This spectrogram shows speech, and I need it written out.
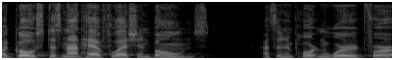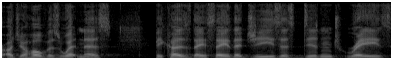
a ghost does not have flesh and bones That's an important word for a Jehovah's Witness because they say that Jesus didn't raise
